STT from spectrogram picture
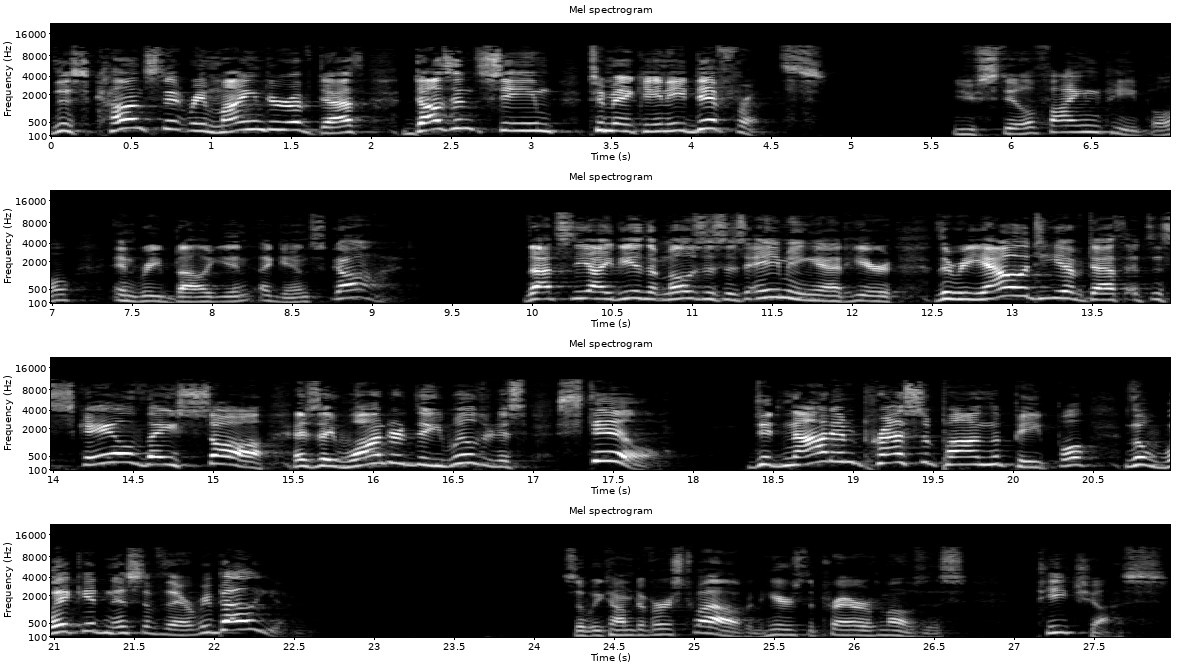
this constant reminder of death doesn't seem to make any difference. You still find people in rebellion against God. That's the idea that Moses is aiming at here. The reality of death at the scale they saw as they wandered the wilderness still did not impress upon the people the wickedness of their rebellion. So we come to verse 12, and here's the prayer of Moses Teach us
